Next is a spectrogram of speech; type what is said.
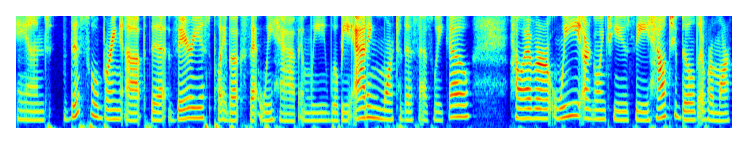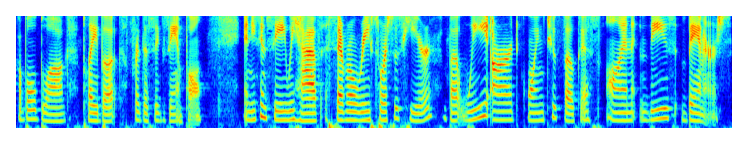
And this will bring up the various playbooks that we have, and we will be adding more to this as we go. However, we are going to use the How to Build a Remarkable Blog playbook for this example. And you can see we have several resources here, but we are going to focus on these banners.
